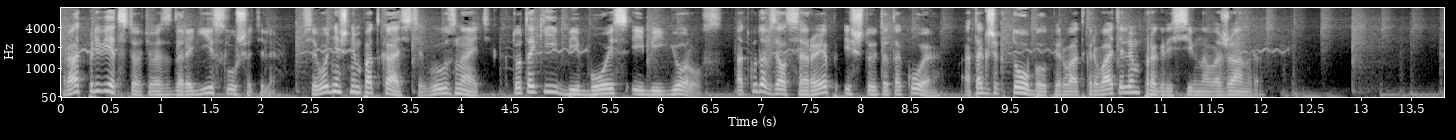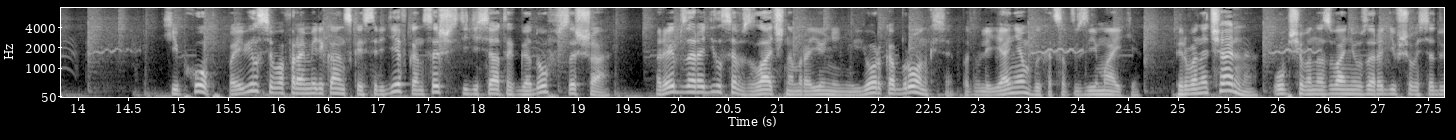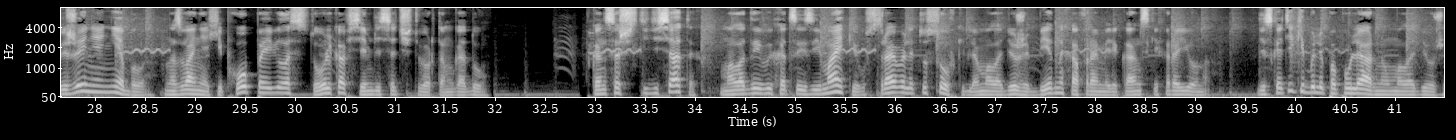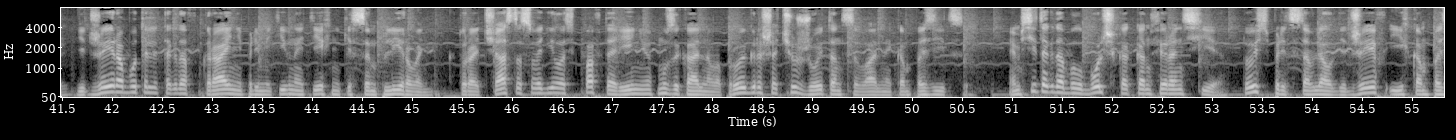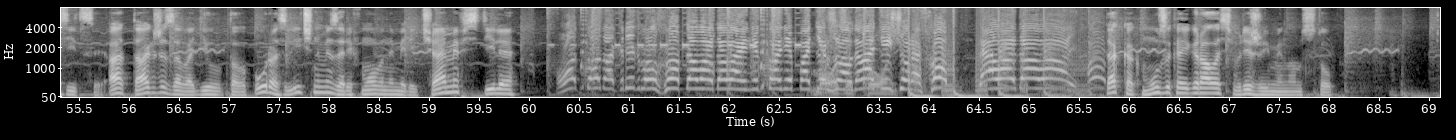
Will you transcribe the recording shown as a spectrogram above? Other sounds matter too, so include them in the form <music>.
Рад приветствовать вас, дорогие слушатели. В сегодняшнем подкасте вы узнаете, кто такие B-Boys и B-Girls, откуда взялся рэп и что это такое, а также кто был первооткрывателем прогрессивного жанра. Хип-хоп появился в афроамериканской среде в конце 60-х годов в США – Рэп зародился в злачном районе Нью-Йорка Бронксе под влиянием выходцев из Ямайки. Первоначально общего названия у зародившегося движения не было, название хип-хоп появилось только в 1974 году. В конце 60-х молодые выходцы из Ямайки устраивали тусовки для молодежи бедных афроамериканских районов. Дискотеки были популярны у молодежи. Диджеи работали тогда в крайне примитивной технике сэмплирования, которая часто сводилась к повторению музыкального проигрыша чужой танцевальной композиции. МС тогда был больше как конферансье, то есть представлял диджеев и их композиции, а также заводил толпу различными зарифмованными речами в стиле вот кто-то крикнул хоп, давай, давай, никто не поддержал, давайте еще раз, хоп, давай, давай, хоп. Так как музыка игралась в режиме нон-стоп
